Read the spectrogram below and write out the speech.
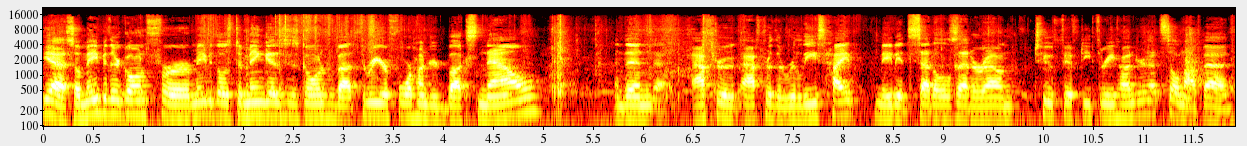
Yeah, so maybe they're going for maybe those Dominguez is going for about three or four hundred bucks now, and then after after the release hype, maybe it settles at around 250, 300. That's still not bad.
